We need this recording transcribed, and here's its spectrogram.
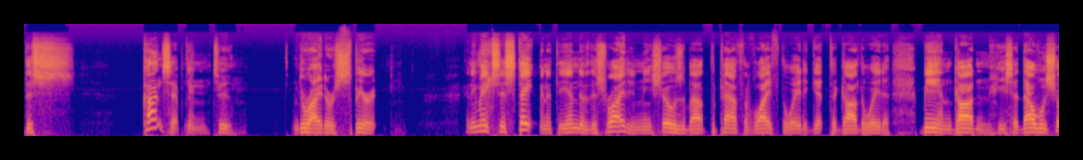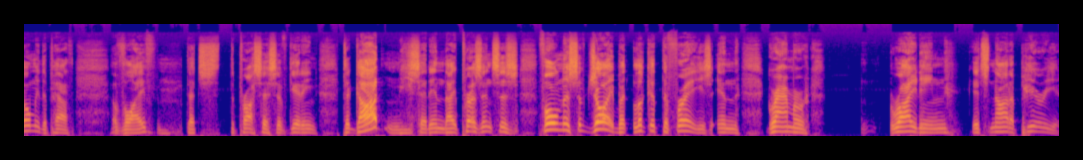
this concept into the writer's spirit. And he makes this statement at the end of this writing, he shows about the path of life, the way to get to God, the way to be in God. And he said, Thou wilt show me the path of life. That's the process of getting to God. And he said, In thy presence is fullness of joy. But look at the phrase in grammar writing, it's not a period.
